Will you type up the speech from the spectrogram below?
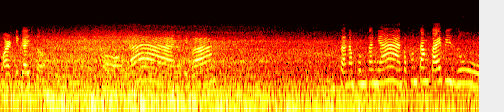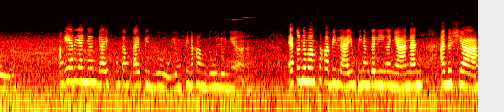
MRT guys, oh. Oh, diba? Saan ang punta niyan? Papuntang Taipei Zoo. Ang area niyan guys, puntang Taipei Zoo. Yung pinakang dulo niya. Eto naman sa kabila, yung pinanggalingan niya, nan, ano siya,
